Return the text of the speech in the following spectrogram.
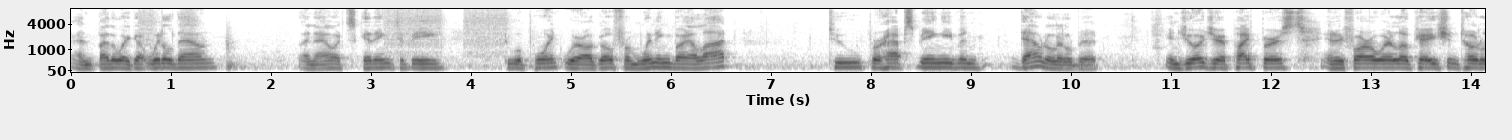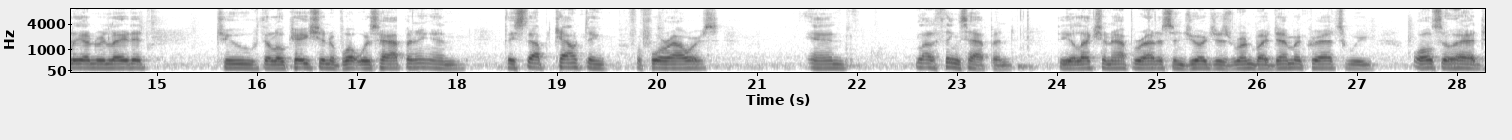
And by the way, got whittled down, and now it's getting to be to a point where I'll go from winning by a lot to perhaps being even down a little bit. In Georgia, a pipe burst in a faraway location, totally unrelated to the location of what was happening, and they stopped counting for four hours. And a lot of things happened. The election apparatus in Georgia is run by Democrats. We also had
